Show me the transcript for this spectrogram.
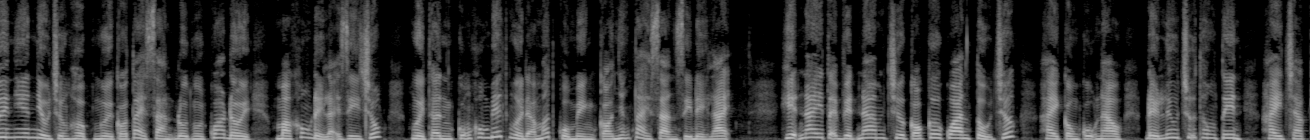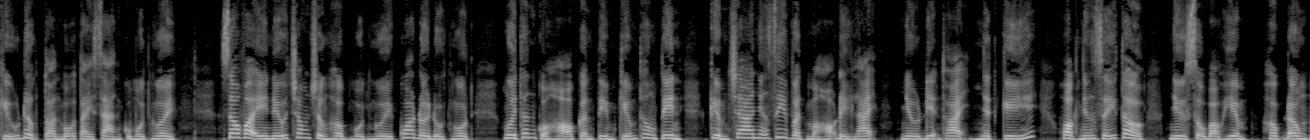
Tuy nhiên, nhiều trường hợp người có tài sản đột ngột qua đời mà không để lại di chúc, người thân cũng không biết người đã mất của mình có những tài sản gì để lại. Hiện nay tại Việt Nam chưa có cơ quan, tổ chức hay công cụ nào để lưu trữ thông tin hay tra cứu được toàn bộ tài sản của một người. Do vậy, nếu trong trường hợp một người qua đời đột ngột, người thân của họ cần tìm kiếm thông tin, kiểm tra những di vật mà họ để lại như điện thoại, nhật ký hoặc những giấy tờ như sổ bảo hiểm, hợp đồng,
